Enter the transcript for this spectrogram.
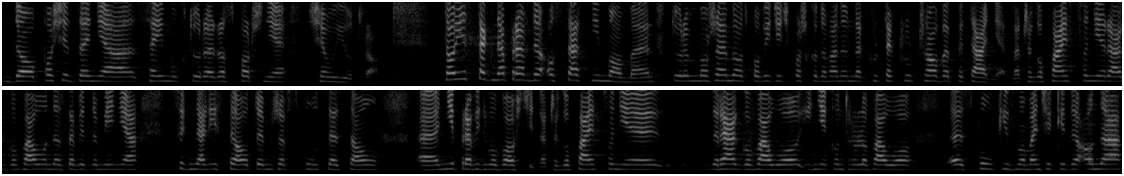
do posiedzenia Sejmu, które rozpocznie się jutro. To jest tak naprawdę ostatni moment, w którym możemy odpowiedzieć poszkodowanym na te kluczowe pytania. Dlaczego państwo nie reagowało na zawiadomienia sygnalisty o tym, że w spółce są e, nieprawidłowości? Dlaczego państwo nie reagowało i nie kontrolowało e, spółki w momencie, kiedy ona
